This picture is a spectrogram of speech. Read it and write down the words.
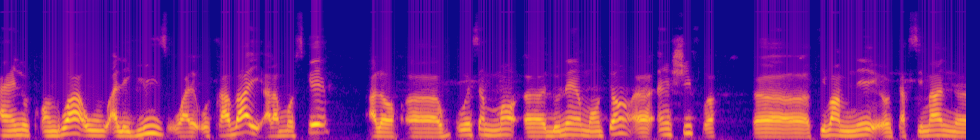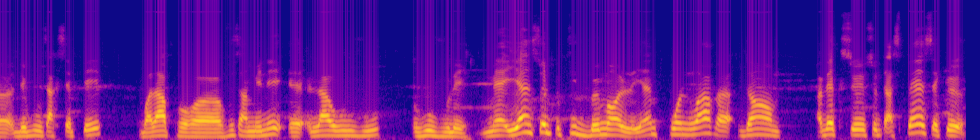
à un autre endroit ou à l'église ou au travail, à la mosquée. Alors, euh, vous pouvez simplement euh, donner un montant, euh, un chiffre euh, qui va amener au taximan euh, de vous accepter, voilà, pour vous amener là où vous, vous voulez. Mais il y a un seul petit bémol, il y a un point noir dans, avec ce, cet aspect, c'est que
